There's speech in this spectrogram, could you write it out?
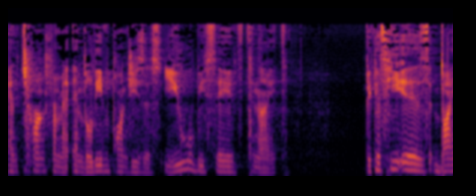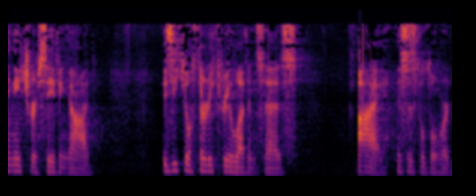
and turn from it and believe upon Jesus, you will be saved tonight. Because he is by nature a saving God. Ezekiel 33:11 says, "I, this is the Lord,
